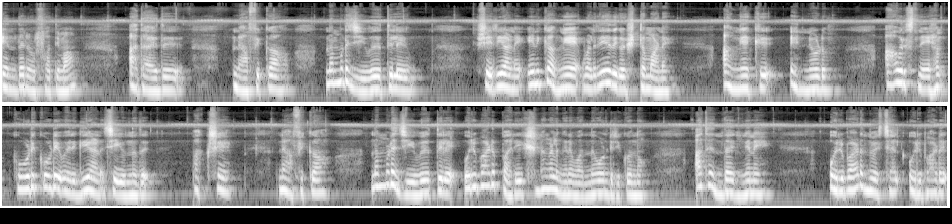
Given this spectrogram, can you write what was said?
എന്താ നൂർ ഫാത്തിമ? അതായത് നാഫിക്ക നമ്മുടെ ജീവിതത്തിൽ ശരിയാണ് എനിക്ക് അങ്ങയെ വളരെയധികം ഇഷ്ടമാണ്. അങ്ങേക്ക് എന്നോടും ആ ഒരു സ്നേഹം കൂടിക്കൂടി വരികയാണ് ചെയ്യുന്നത്. പക്ഷേ നാഫിക്ക നമ്മുടെ ജീവിതത്തിലെ ഒരുപാട് പരീക്ഷണങ്ങൾ ഇങ്ങനെ വന്നുകൊണ്ടിരിക്കുന്നു. അതെന്താ ഇങ്ങനെ? ഒരുപാടെന്ന് വെച്ചാൽ ഒരുപാട്.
